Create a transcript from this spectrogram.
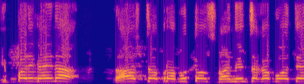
ఇప్పటికైనా రాష్ట్ర ప్రభుత్వం స్పందించకపోతే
